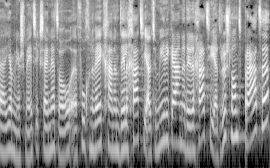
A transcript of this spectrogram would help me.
uh, ja, meneer Smeets, ik zei net al, uh, volgende week gaan een delegatie uit Amerika en een delegatie uit Rusland praten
